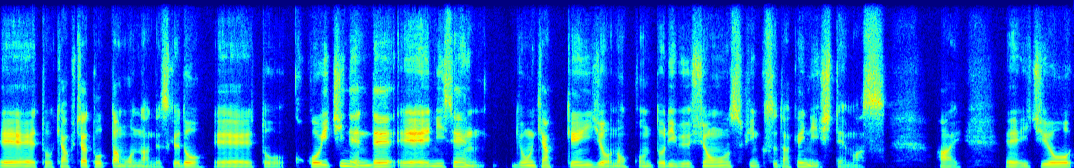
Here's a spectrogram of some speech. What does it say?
えっ、ー、と、キャプチャー取ったもんなんですけど、えっ、ー、と、ここ1年で、えー、2400件以上のコントリビューションをスフィンクスだけにしてます。はい。え、一応、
